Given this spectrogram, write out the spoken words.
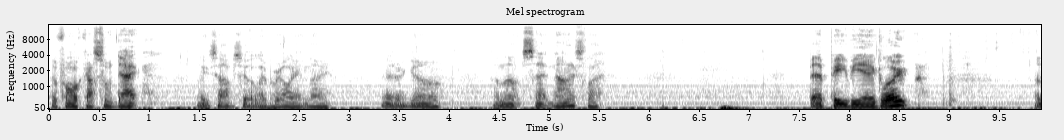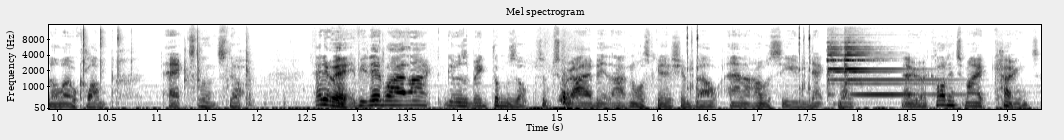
the forecastle deck looks absolutely brilliant now. There we go. And that's set nicely. Bit of PVA glue and a little clamp excellent stuff. Anyway if you did like that give us a big thumbs up subscribe hit that notification bell and I will see you next month. Now according to my account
